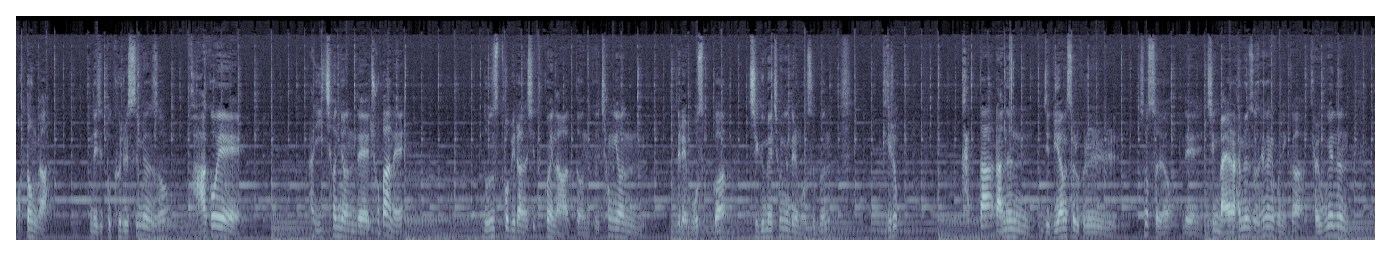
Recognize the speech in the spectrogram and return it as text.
어떤가 근데 이제 또 글을 쓰면서 과거에 한 2000년대 초반에 논스톱이라는 시트콤에 나왔던 그 청년들의 모습과 지금의 청년들의 모습은 비교적 같다라는 이제 뉘앙스로 글을 썼어요. 근데 지금 말을 하면서 생각해 보니까 결국에는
